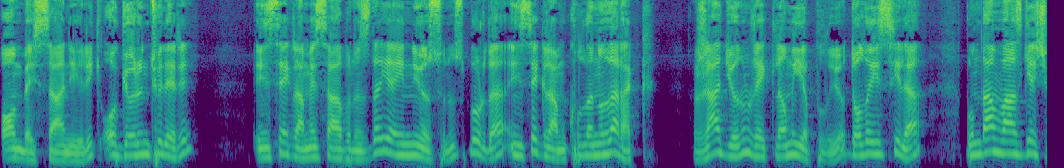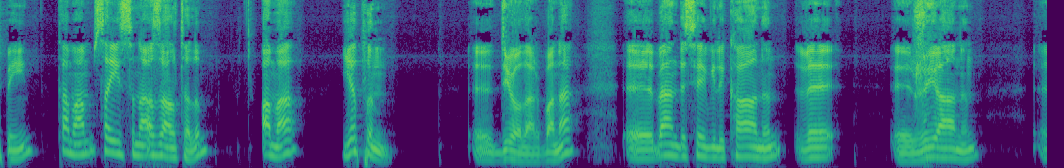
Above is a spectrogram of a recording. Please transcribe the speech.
15 saniyelik. O görüntüleri Instagram hesabınızda yayınlıyorsunuz. Burada Instagram kullanılarak radyonun reklamı yapılıyor. Dolayısıyla bundan vazgeçmeyin. Tamam sayısını azaltalım ama yapın e, diyorlar bana. E, ben de sevgili Kaan'ın ve e, Rüya'nın e,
